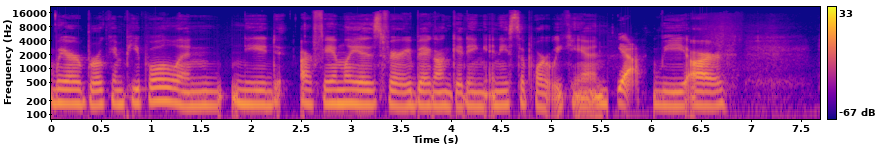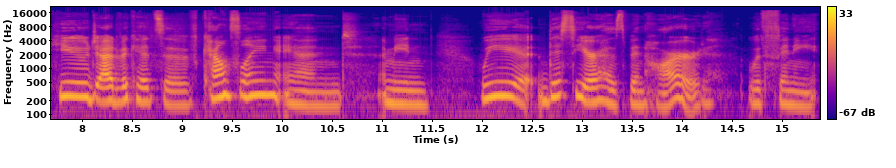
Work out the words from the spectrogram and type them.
we're broken people and need our family is very big on getting any support we can. yeah, We are huge advocates of counseling and I mean, we this year has been hard with Finney.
